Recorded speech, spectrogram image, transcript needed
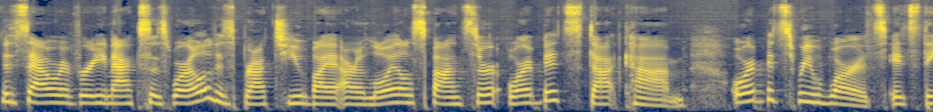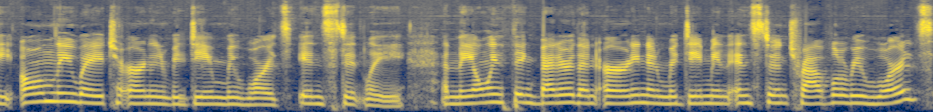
This hour of Rudy Maxa's World is brought to you by our loyal sponsor, Orbitz.com. Orbitz Rewards. It's the only way to earn and redeem rewards instantly. And the only thing better than earning and redeeming instant travel rewards,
